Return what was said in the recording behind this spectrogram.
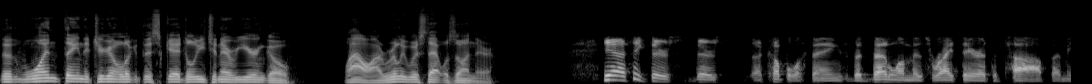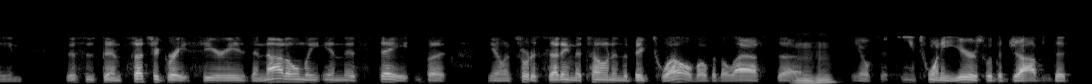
the one thing that you're going to look at this schedule each and every year and go, "Wow, I really wish that was on there." Yeah, I think there's there's a couple of things, but Bedlam is right there at the top. I mean, this has been such a great series, and not only in this state, but you know, and sort of setting the tone in the Big 12 over the last, uh, mm-hmm. you know, 15, 20 years with the jobs that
